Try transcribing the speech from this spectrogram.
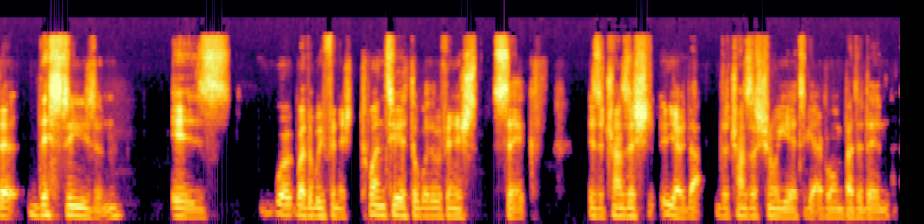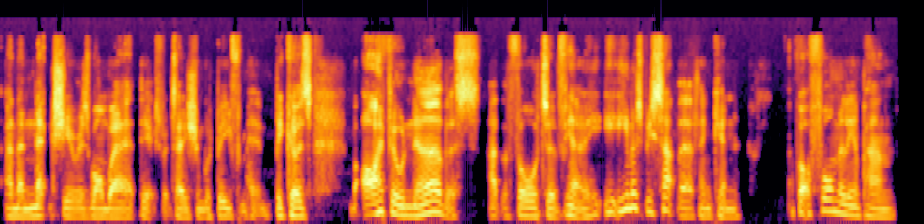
that this season is whether we finish 20th or whether we finish sixth is a transition, you know, that the transitional year to get everyone bedded in. And then next year is one where the expectation would be from him because I feel nervous at the thought of, you know, he, he must be sat there thinking, I've got a four million pound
